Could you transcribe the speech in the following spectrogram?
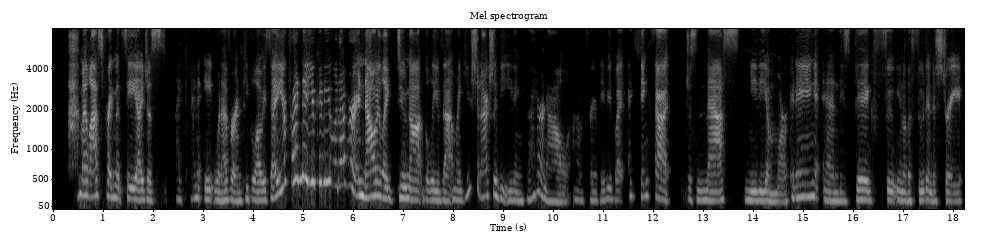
my last pregnancy. I just I kind of ate whatever. And people always say, You're pregnant, you can eat whatever. And now I like do not believe that. I'm like, you should actually be eating better now um, for your baby. But I think that just mass media marketing and these big food, you know, the food industry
